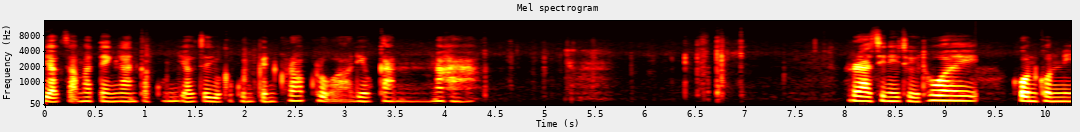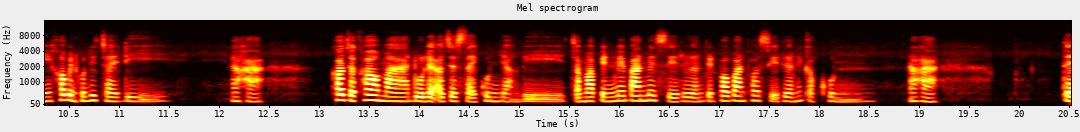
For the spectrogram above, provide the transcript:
อยากจะมาแต่งงานกับคุณ อยากจะอยู่กับคุณเป็นครอบครัวเดียวกันนะคะ ราชินีถือถ้วย คนคนนี้เขาเป็นคนที่ใจดีนะคะเขาจะเข้ามาดูแลเอาใจใส่คุณอย่างดี จะมาเป็นแม่บ้านแม่สีเรือน เป็นพ่อบ้านพ่อสีเรือนให้กับคุณนะคะ แต่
